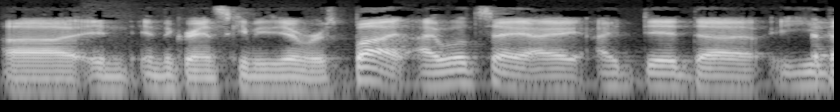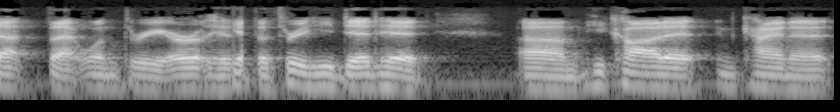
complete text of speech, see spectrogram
uh, in in the grand scheme of the universe. But I will say I I did uh, he had that that one three early the three he did hit. Um, he caught it and kind of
